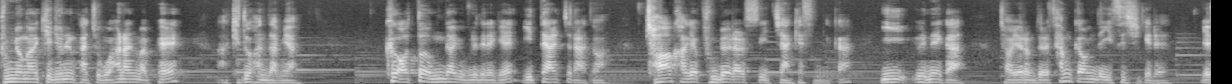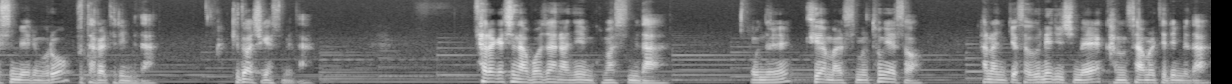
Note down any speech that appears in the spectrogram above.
분명한 기준을 가지고 하나님 앞에 아, 기도한다면 그 어떤 응답이 우리들에게 있다 할지라도 정확하게 분별할 수 있지 않겠습니까? 이 은혜가 저 여러분들의 삶 가운데 있으시기를 예수님의 이름으로 부탁을 드립니다. 기도하시겠습니다. 살아계신 아버지 하나님 고맙습니다. 오늘 귀한 말씀을 통해서 하나님께서 은혜 주심에 감사함을 드립니다.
